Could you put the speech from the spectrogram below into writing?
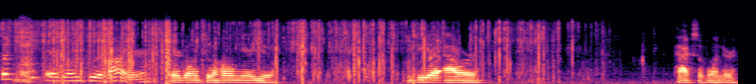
they're going to a buyer. They're going to a home near you via our Packs of Wonder.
